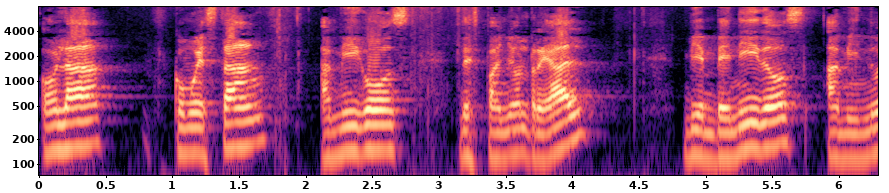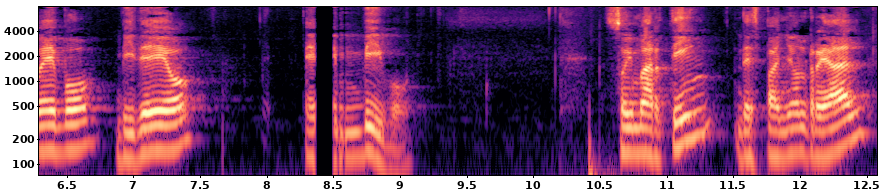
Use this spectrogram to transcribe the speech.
Hola, ¿cómo están amigos de Español Real? Bienvenidos a mi nuevo video en vivo. Soy Martín de Español Real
